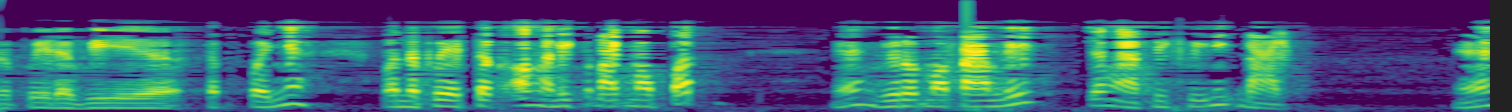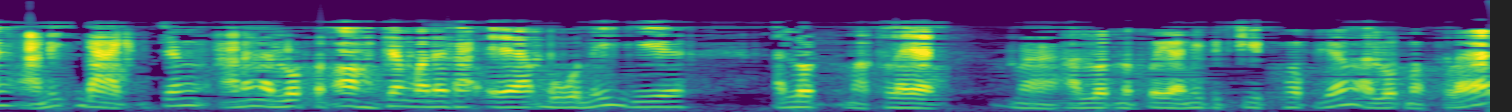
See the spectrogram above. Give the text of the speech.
នៅពេលដែលវាទឹកពេញណាប៉ុន្តែពេលទឹកអស់អានេះផ្ដាច់មកប៉ាត់ណាវារត់មកតាមនេះអញ្ចឹងអា CQ នេះដាច់ណាអានេះដាច់អញ្ចឹងអាហ្នឹងអាលុតទាំងអស់អញ្ចឹងបានន័យថា air 4នេះវាអាលុតមួយផ្លែត បាទអាលុតនៅពេលអានេះវាជាភពអញ្ចឹងអាលុតមួយផ្លែត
